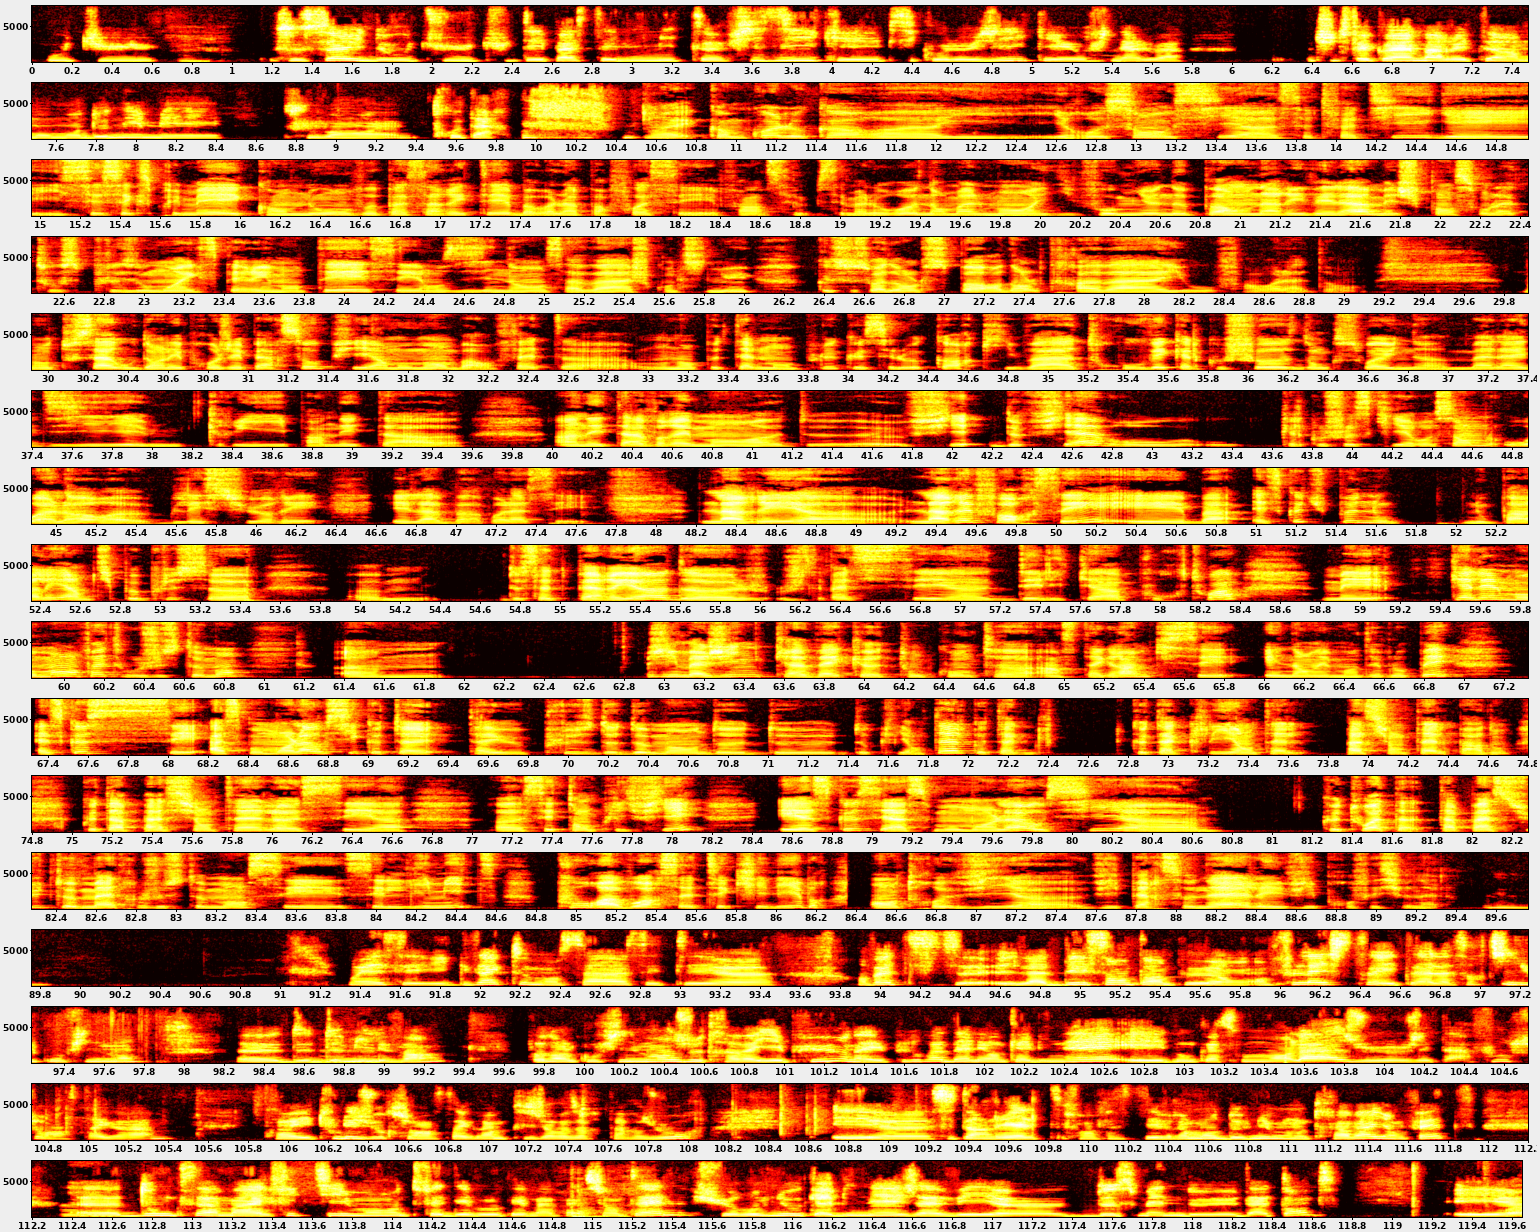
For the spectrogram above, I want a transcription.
où tu. Mmh. Ce seuil de, où tu, tu dépasses tes limites physiques et psychologiques. Et au final, bah, tu te fais quand même arrêter à un moment donné, mais souvent euh, trop tard. ouais, comme quoi le corps, euh, il, ressent aussi euh, cette fatigue et il sait s'exprimer. Et quand nous, on veut pas s'arrêter, bah voilà, parfois c'est, enfin, c'est, malheureux. Normalement, il vaut mieux ne pas en arriver là, mais je pense qu'on l'a tous plus ou moins expérimenté. C'est, on se dit non, ça va, je continue, que ce soit dans le sport, dans le travail ou, enfin voilà, dans dans tout ça ou dans les projets perso. Puis à un moment, bah, en fait, euh, on n'en peut tellement plus que c'est le corps qui va trouver quelque chose, donc soit une maladie, une grippe, un état, euh, un état vraiment euh, de, fièvre ou, quelque chose qui y ressemble, ou alors blessure. Et, et, là, bah, voilà, c'est l'arrêt, l'arrêt forcé. Et bah, est-ce que tu peux nous, nous parler un petit peu plus de cette période? Je ne sais pas si c'est délicat pour toi, mais quel est le moment en fait où justement, j'imagine qu'avec ton compte Instagram qui s'est énormément développé, est-ce que c'est à ce moment-là aussi que tu as, eu plus de demandes de, clientèle, que, ta clientèle, patientèle, pardon, que ta patientèle s'est amplifiée? Et est-ce que c'est à ce moment-là aussi que toi, tu n'as pas su te mettre justement ces, limites pour avoir cet équilibre entre vie, euh, vie personnelle et vie professionnelle? Mmh. Ouais, c'est exactement ça. C'était euh, en fait la descente un peu en, flèche, ça a été à la sortie du confinement euh, de 2020. Mmh Pendant le confinement, je travaillais plus, on n'avait plus le droit d'aller en cabinet et donc à ce moment-là, j'étais à fond sur Instagram. Je travaillais tous les jours sur Instagram, plusieurs heures par jour et c'était un réel, enfin, c'était vraiment devenu mon travail en fait. Mmh. donc ça m'a effectivement fait développer ma patientèle. Je suis revenue au cabinet, j'avais deux semaines d'attente. Et,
